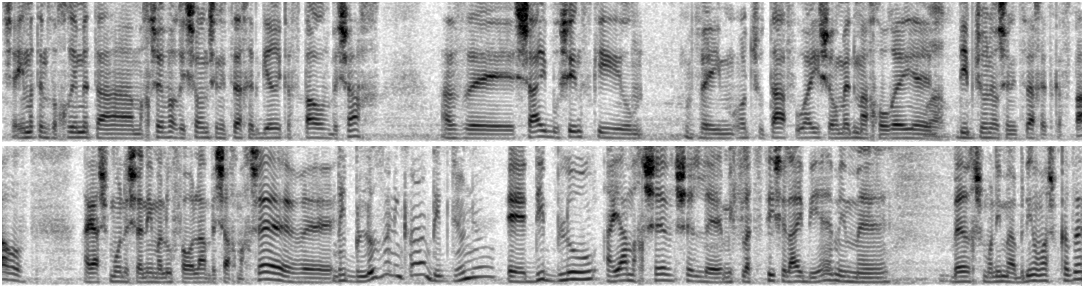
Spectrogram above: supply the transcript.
שאם אתם זוכרים את המחשב הראשון שניצח את גרי קספרוב בשח, אז אה, שי בושינסקי ועם עוד שותף, הוא האיש שעומד מאחורי אה, וואו. Deep Junior שניצח את קספרוב. היה שמונה שנים אלוף העולם בשח מחשב. אה, Deep Blue זה נקרא? Deep Junior? דיפ בלו היה מחשב של אה, מפלצתי של IBM עם אה, בערך 80 מעבדים או משהו כזה,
